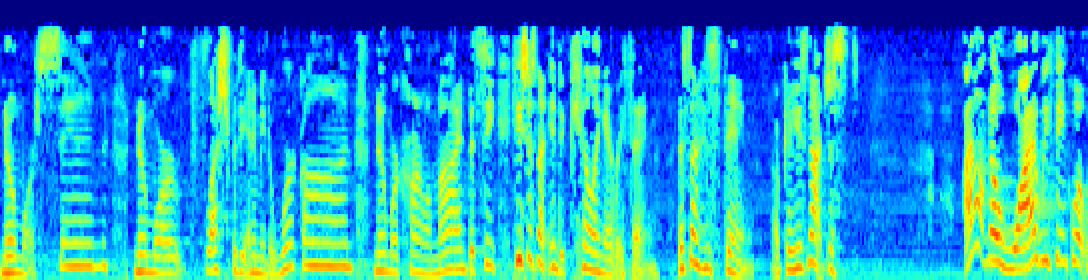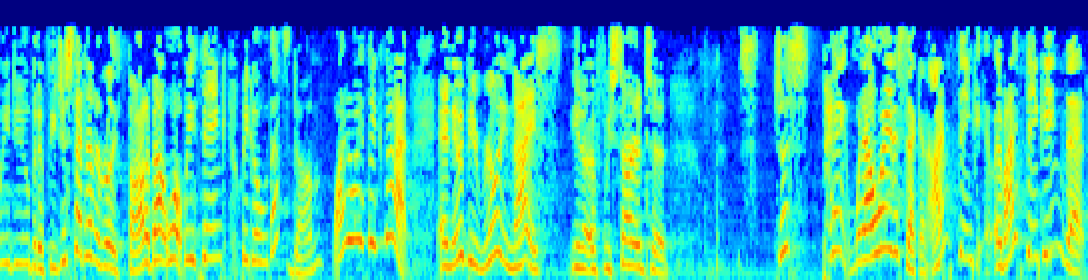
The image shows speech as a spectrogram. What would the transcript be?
No more sin, no more flesh for the enemy to work on, no more carnal mind. But see, he's just not into killing everything. That's not his thing. Okay? He's not just I don't know why we think what we do, but if we just sat down and really thought about what we think, we go, well, that's dumb. Why do I think that? And it would be really nice, you know, if we started to just paint. Now wait a second. I'm thinking. Am I thinking that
